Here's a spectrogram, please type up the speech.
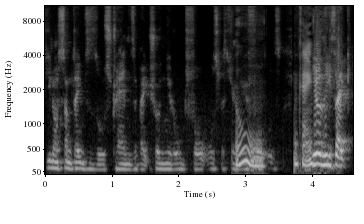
you know, sometimes there's those trends about showing your old photos with your new photos. okay. You know, these like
